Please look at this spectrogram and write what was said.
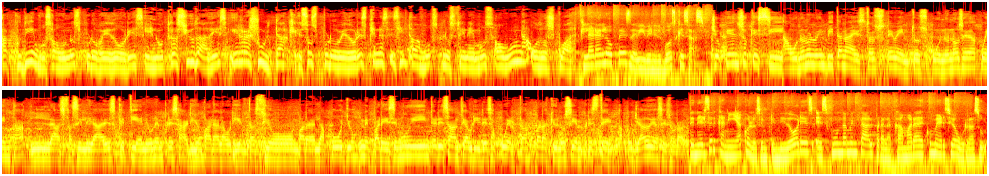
acudimos a unos proveedores en otras ciudades y resulta que esos proveedores que necesitamos los tenemos a una o dos cuadras. Clara López de Vive en el Bosque SAS. Yo pienso que si a uno no lo invitan a estos eventos, uno no se da cuenta las facilidades que tiene un empresario para la orientación, para el apoyo. Me parece muy interesante abrir esa puerta para que uno siempre esté apoyado y asesorado. Tener cercanía con los emprendedores es fundamental para la Cámara de Comercio de Aburra Sur.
